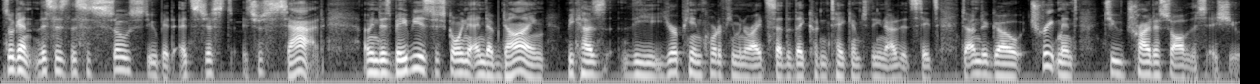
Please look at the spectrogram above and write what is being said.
So again, this is this is so stupid. It's just it's just sad. I mean, this baby is just going to end up dying because the European Court of Human Rights said that they couldn't take him to the United States to undergo treatment to try to solve this issue.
